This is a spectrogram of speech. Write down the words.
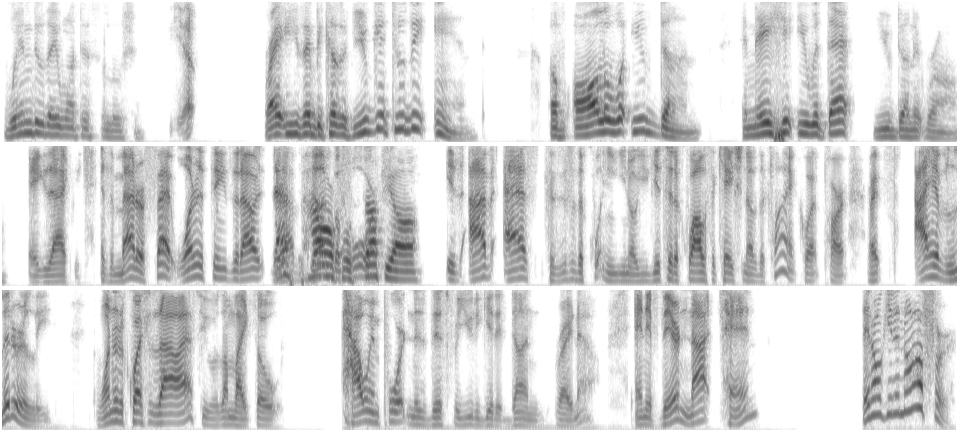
When do they want this solution? Yep. Right. He said because if you get to the end of all of what you've done and they hit you with that, you've done it wrong. Exactly. As a matter of fact, one of the things that I that that's I've powerful stuff, y'all. Is I've asked because this is the you know you get to the qualification of the client part, right? I have literally one of the questions I'll ask people is I'm like, so how important is this for you to get it done right now? And if they're not ten, they don't get an offer.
